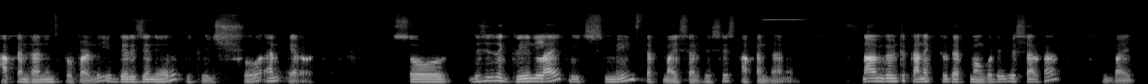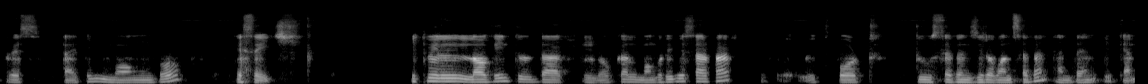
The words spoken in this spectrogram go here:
up and running properly. If there is an error, it will show an error. So this is a green light, which means that my service is up and running. Now I'm going to connect to that MongoDB server by press typing mongo sh it will log into the local MongoDB server with port 27017 and then you can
